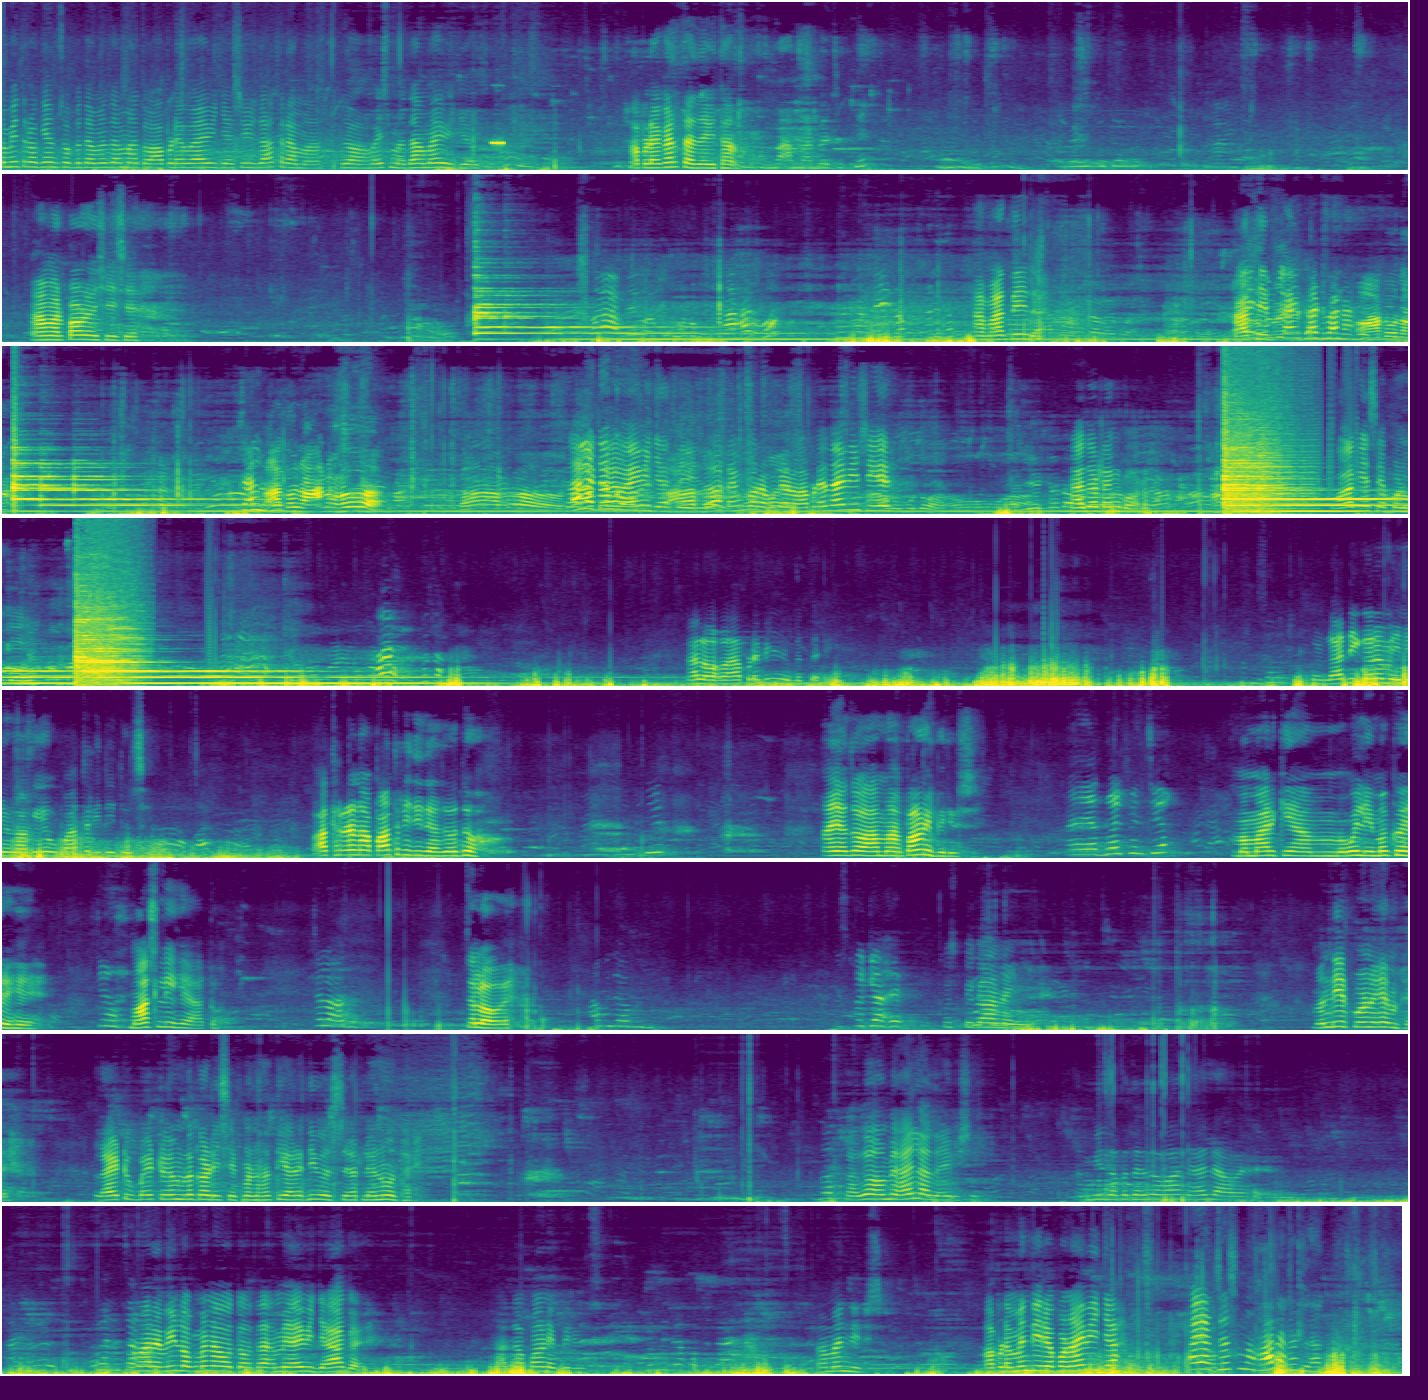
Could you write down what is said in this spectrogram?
મિત્રો, કેમ છો? બધા મજામાં? તો આપણે હવે આવી ગયા છીએ જાત્રામાં. વૈષ્ણવ ધામ આવી ગયો આપણે કરતા જઈએ ધામ. અમાર પાડોશી છે. હાથી આ તો આ તો નાનો હ. બાપ આપણે આવી ગયા જો ટંકોરો ઉડાડો આપણે જ આવી છીએ. આ તો ટંકોરો વાગે છે પણ બહુ. હાલો હવે આપણે બીજું બતાવીએ. લાદી ગરમ એને લાગે એવું પાથરી દીધું છે. પાથરણા પાથરી દીધા જોજો અહીંયા જો આમાં પાણી ભર્યું છે. મારે કે આમ ઓલી મગર હે માછલી હે આ તો. ચલો હવે. પુસ્તિકા નહીં મંદિર પણ એમ હે લાઇટું બાઇટું એમ લગાડી છે પણ અત્યારે દિવસ છે એટલે ન થાય. હવે અમે હાલ્યા જ આવી છીએ અને બીજા બધા જો વાહે હાલ્યા આવે છે તમારે વિલોગ બનાવો તો તો અમે આવી જાય આગળ. આ જો પાણી પીર્યું છે. આ મંદિર છે. આપણે મંદિરે પણ આવી જા આયા ચશ્મા હારા નથી લાગતા.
